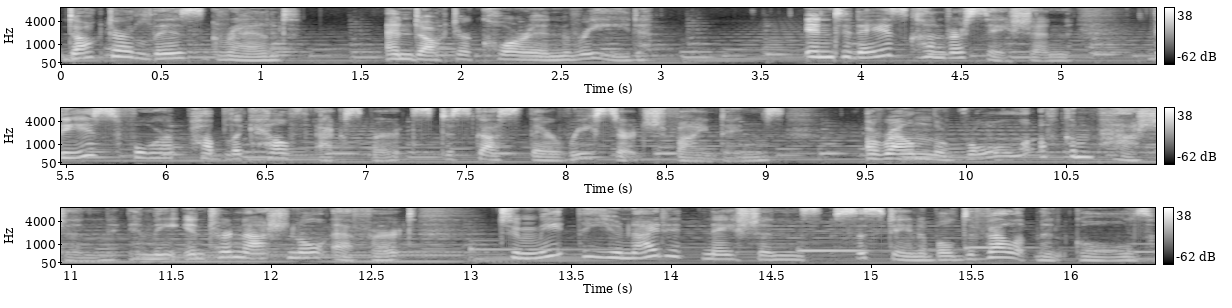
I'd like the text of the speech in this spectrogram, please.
Dr. Liz Grant, and Dr. Corinne Reid. In today's conversation, these four public health experts discuss their research findings around the role of compassion in the international effort to meet the United Nations Sustainable Development Goals.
